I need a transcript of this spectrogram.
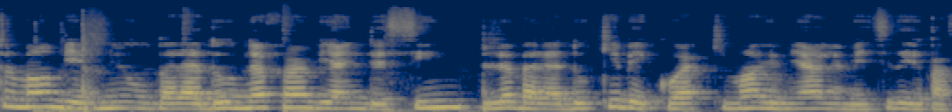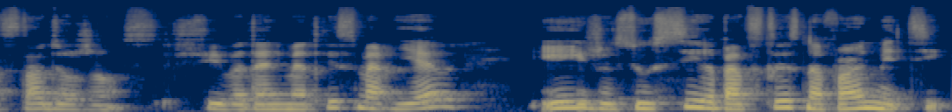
Tout le monde, bienvenue au balado 91 Behind the Scene, le balado québécois qui met en lumière le métier des répartiteurs d'urgence. Je suis votre animatrice Marielle et je suis aussi répartitrice 91 de métier.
